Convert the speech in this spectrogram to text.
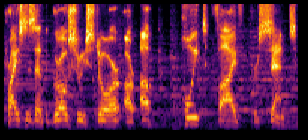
Prices at the grocery store are up 0.5%.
